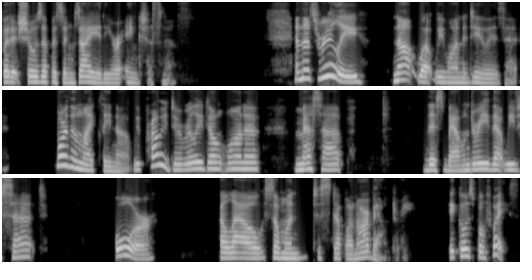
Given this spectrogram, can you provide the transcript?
but it shows up as anxiety or anxiousness. And that's really not what we want to do, is it? More than likely not. We probably do really don't want to mess up this boundary that we've set or allow someone to step on our boundary. It goes both ways,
